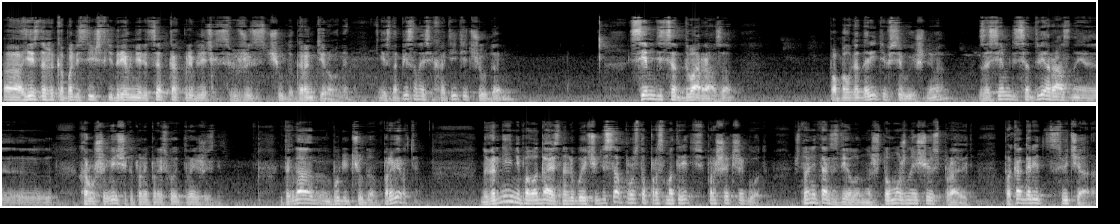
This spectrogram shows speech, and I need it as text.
А, есть даже каббалистический древний рецепт, как привлечь в жизнь чудо, гарантированный. Есть написано, если хотите чудо, 72 раза поблагодарите Всевышнего за 72 разные э, хорошие вещи, которые происходят в твоей жизни. И тогда будет чудо. Проверьте. Но вернее, не полагаясь на любые чудеса, просто просмотреть прошедший год. Что не так сделано, что можно еще исправить. Пока горит свеча,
